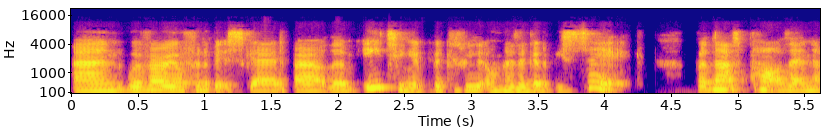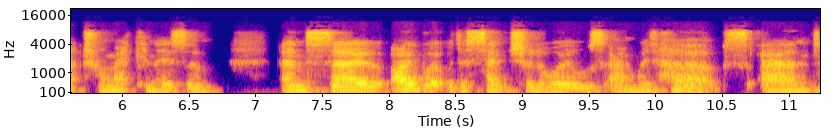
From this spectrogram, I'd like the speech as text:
And we're very often a bit scared about them eating it because we, oh no, they're going to be sick. But that's part of their natural mechanism. And so I work with essential oils and with herbs and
